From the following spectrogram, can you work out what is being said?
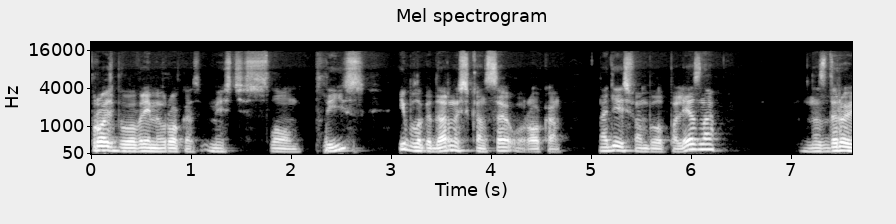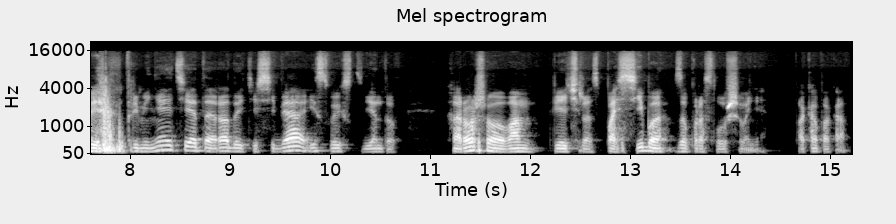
просьба во время урока вместе с словом please и благодарность в конце урока. Надеюсь, вам было полезно. На здоровье применяйте это, радуйте себя и своих студентов. Хорошего вам вечера. Спасибо за прослушивание. Пока-пока.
